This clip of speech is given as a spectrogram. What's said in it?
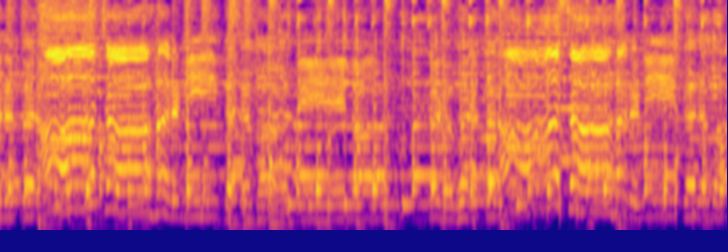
भरत राजा हरणी गर्भा गेला जड भरत राजा हरणी गर्भा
